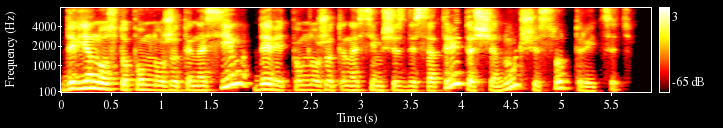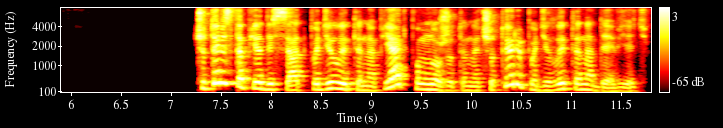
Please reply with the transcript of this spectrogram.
90 помножити на 7, 9 помножити на 7 – 63 та ще 0 – 630. 450 поділити на 5 помножити на 4 поділити на 9.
